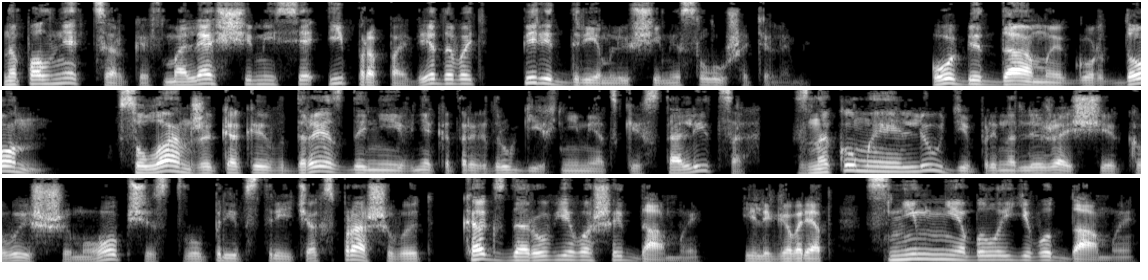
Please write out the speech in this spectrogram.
наполнять церковь молящимися и проповедовать перед дремлющими слушателями. Обе дамы Гурдон в Суланже, как и в Дрездене и в некоторых других немецких столицах, знакомые люди, принадлежащие к высшему обществу, при встречах спрашивают, как здоровье вашей дамы? Или говорят, с ним не было его дамы,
